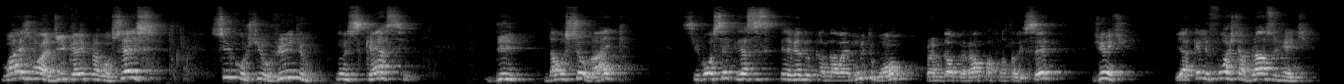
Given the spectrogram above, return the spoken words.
Mais uma dica aí para vocês. Se curtiu o vídeo, não esquece de dar o seu like. Se você quiser se inscrever no canal, é muito bom para ajudar o canal, para fortalecer. Gente, E aquele forte abraço, gente.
